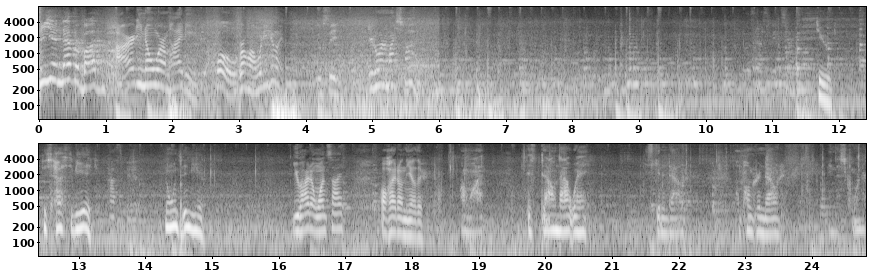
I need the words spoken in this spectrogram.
See you never, bud. I already know where I'm hiding. Whoa, Rohan, what are you doing? You'll see. You're going to my spot. Dude, this has to be it. Has to be it. No one's in here. You hide on one side, I'll hide on the other. Rohan is down that way. He's getting down. I'm hunkering down in this corner.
